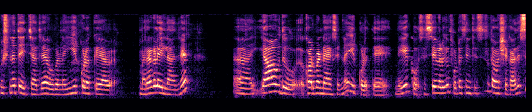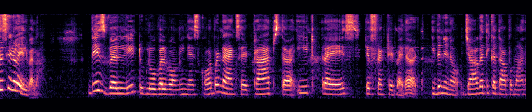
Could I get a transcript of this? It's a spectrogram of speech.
ಉಷ್ಣತೆ ಹೆಚ್ಚಾದರೆ ಅವುಗಳನ್ನ ಹೀರ್ಕೊಳ್ಳೋಕ್ಕೆ ಮರಗಳೇ ಇಲ್ಲ ಅಂದರೆ ಯಾವುದು ಕಾರ್ಬನ್ ಡೈಆಕ್ಸೈಡ್ನ ಹೀರ್ಕೊಳ್ಳುತ್ತೆ? ಬೇಕು. ಸಸ್ಯಗಳಿಗೆ ಫೋಟೋಸಿಂಥಸಿಸ್ ಅವಶ್ಯಕ. ಆದರೆ ಸಸ್ಯಗಳೇ ಇಲ್ವಲ್ಲ? This will lead to global warming as carbon dioxide traps the heat rays reflected by the earth ಇದನ್ನೇ ನಾವು ಜಾಗತಿಕ ತಾಪಮಾನ.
